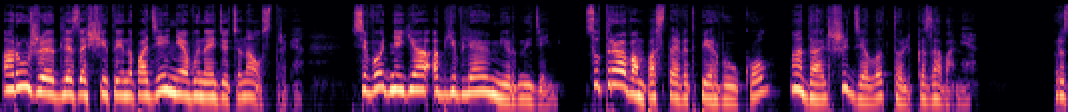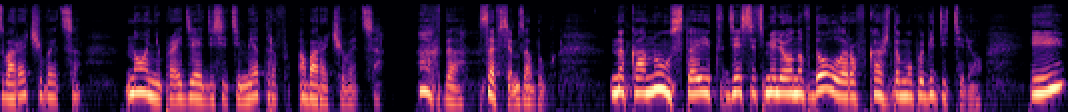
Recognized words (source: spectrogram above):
Оружие для защиты и нападения вы найдете на острове. Сегодня я объявляю мирный день. С утра вам поставят первый укол, а дальше дело только за вами. Разворачивается, но, не пройдя десяти метров, оборачивается. Ах да, совсем забыл. На кону стоит 10 миллионов долларов каждому победителю. И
